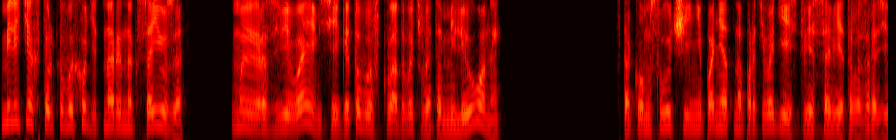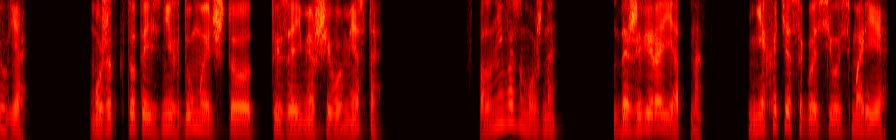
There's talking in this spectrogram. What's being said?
Милитех только выходит на рынок Союза, мы развиваемся и готовы вкладывать в это миллионы». «В таком случае непонятно противодействие Совета», — возразил я. «Может, кто-то из них думает, что ты займешь его место?» «Вполне возможно. Даже вероятно», — нехотя согласилась Мария.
